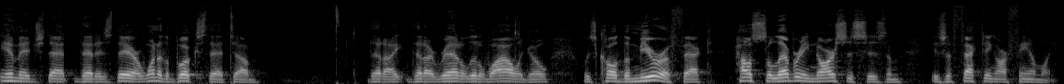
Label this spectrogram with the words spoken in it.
image that, that is there. One of the books that, um, that, I, that I read a little while ago was called The Mirror Effect How Celebrity Narcissism is Affecting Our Family.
